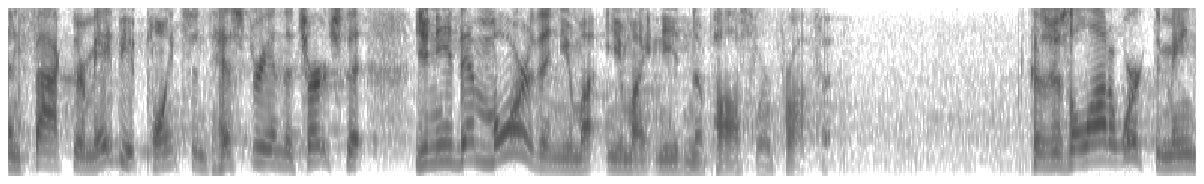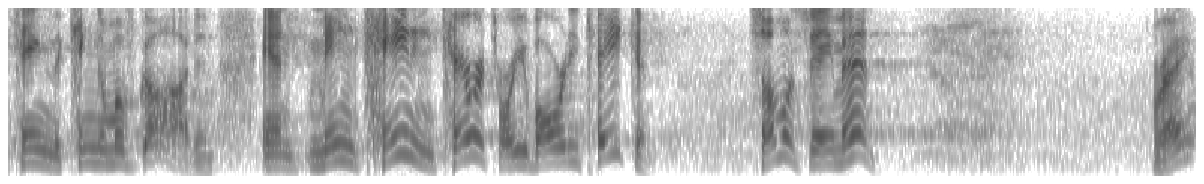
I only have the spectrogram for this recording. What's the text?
In fact, there may be points in history in the church that you need them more than you might, you might need an apostle or prophet. Because there's a lot of work to maintain the kingdom of God and, and maintaining territory you've already taken. Someone say amen. Right?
